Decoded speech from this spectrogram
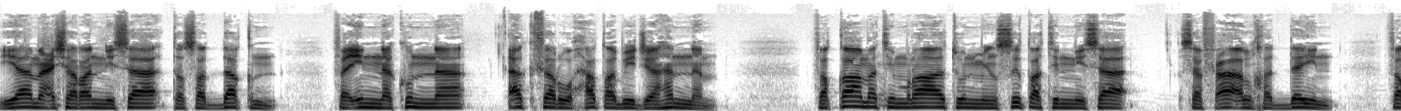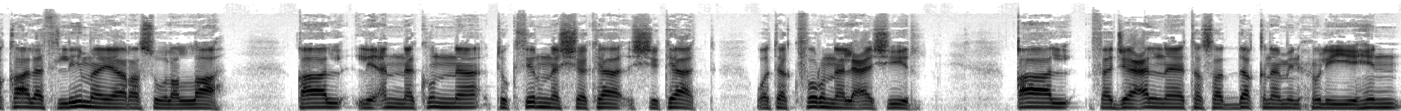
يا معشر النساء تصدقن فإن كن أكثر حطب جهنم. فقامت امرأة من سطة النساء سفعاء الخدين فقالت لم يا رسول الله؟ قال لأن كنا تكثرن الشكات وتكفرن العشير. قال فجعلن يتصدقن من حليهن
